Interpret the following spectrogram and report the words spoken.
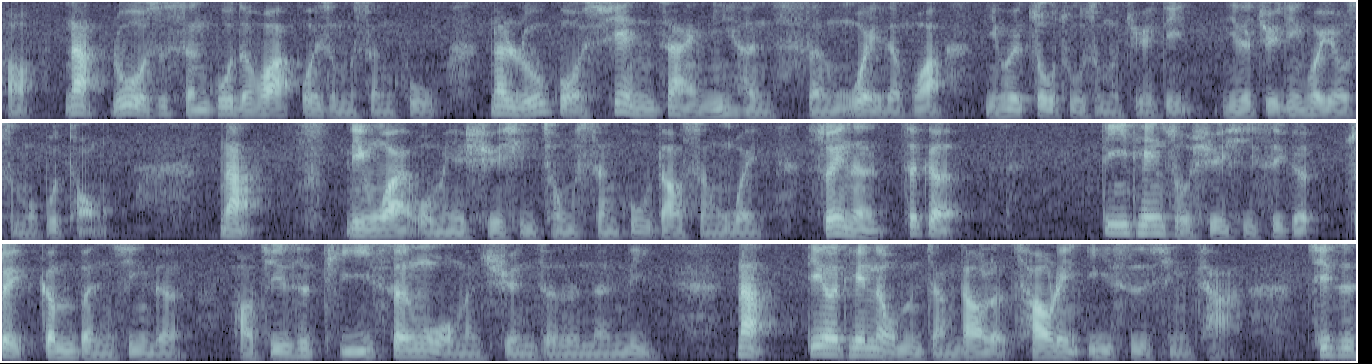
好，那如果是神乎的话，为什么神乎？那如果现在你很神位的话，你会做出什么决定？你的决定会有什么不同？那另外，我们也学习从神乎到神位，所以呢，这个第一天所学习是一个最根本性的，好，其实是提升我们选择的能力。那第二天呢，我们讲到了操练意识省察。其实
